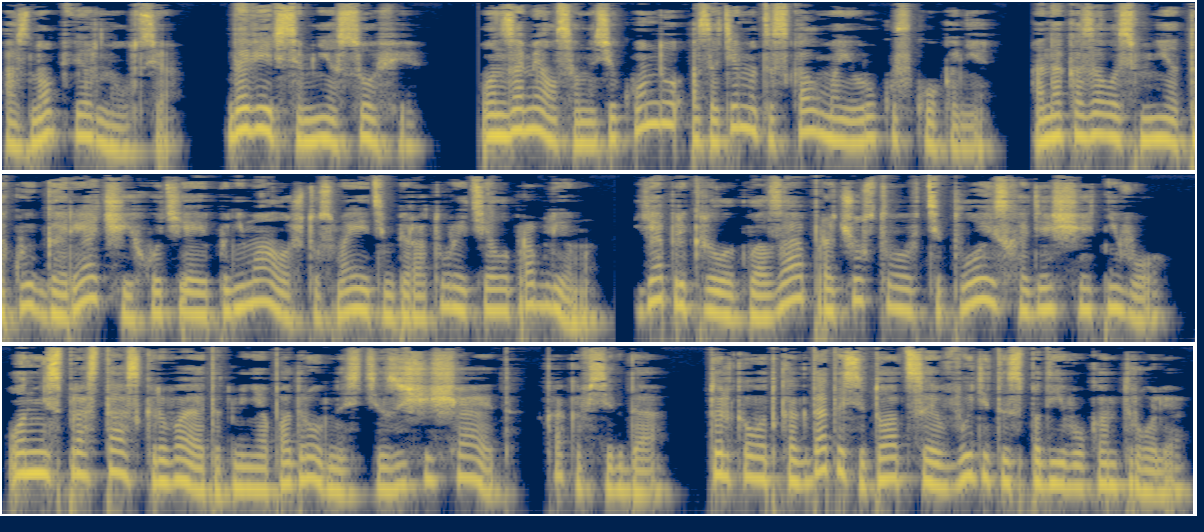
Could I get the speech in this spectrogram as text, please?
Озноб вернулся. «Доверься мне, Софи». Он замялся на секунду, а затем отыскал мою руку в коконе. Она казалась мне такой горячей, хоть я и понимала, что с моей температурой тела проблемы. Я прикрыла глаза, прочувствовав тепло, исходящее от него. Он неспроста скрывает от меня подробности, защищает, как и всегда. Только вот когда-то ситуация выйдет из-под его контроля.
